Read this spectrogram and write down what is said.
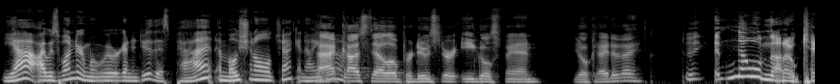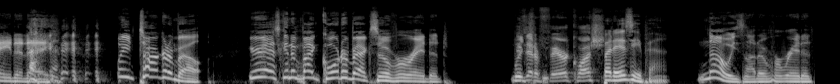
Yeah, I was wondering when we were going to do this. Pat, emotional check-in. How you Pat doing? Costello, producer, Eagles fan. You okay today? No, I'm not okay today. what are you talking about? You're asking if my quarterback's overrated. Is that a fair question? but is he, Pat? No, he's not overrated.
